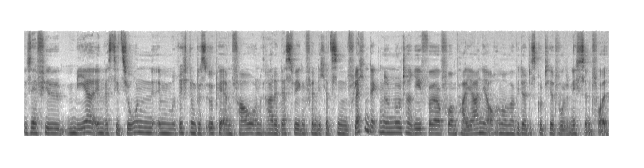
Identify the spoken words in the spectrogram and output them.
sehr viel mehr Investitionen in Richtung des ÖPNV und gerade deswegen finde ich jetzt einen flächendeckenden Nulltarif, der vor ein paar Jahren ja auch immer mal wieder diskutiert wurde, nicht sinnvoll,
